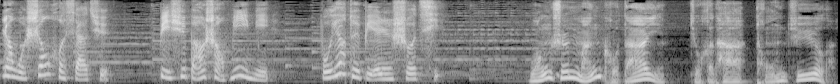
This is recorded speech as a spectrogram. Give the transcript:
让我生活下去。”必须保守秘密，不要对别人说起。王生满口答应，就和他同居了。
